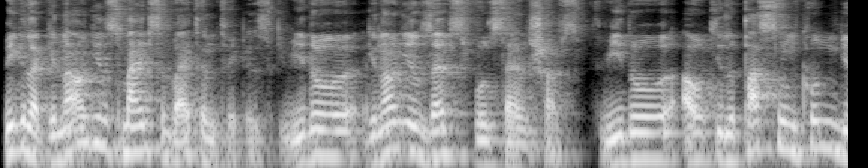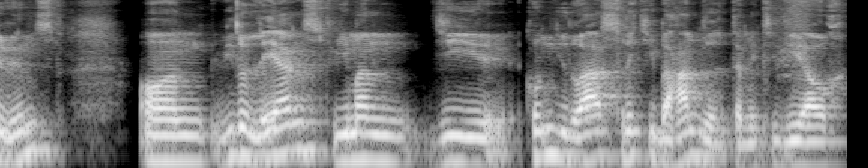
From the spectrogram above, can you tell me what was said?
wie gesagt, genau dieses Mindset weiterentwickelst, wie du genau dieses Selbstbewusstsein schaffst, wie du auch diese passenden Kunden gewinnst und wie du lernst, wie man die Kunden, die du hast, richtig behandelt, damit die dir auch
